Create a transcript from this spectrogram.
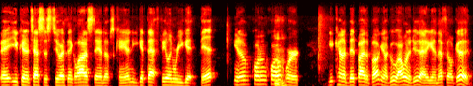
that you can attest this to. I think a lot of stand-ups can. You get that feeling where you get bit, you know, quote unquote, Mhm. where you get kind of bit by the bug. And you're like, ooh, I want to do that again. That felt good.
